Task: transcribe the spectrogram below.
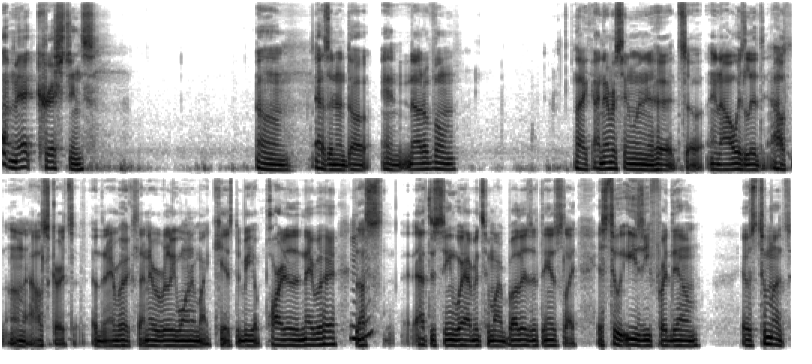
I met Christians um as an adult and none of them like I never seen one in the hood so and I always lived out on the outskirts of the neighborhood because I never really wanted my kids to be a part of the neighborhood s after seeing what happened to my brothers I think it's like it's too easy for them it was too much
